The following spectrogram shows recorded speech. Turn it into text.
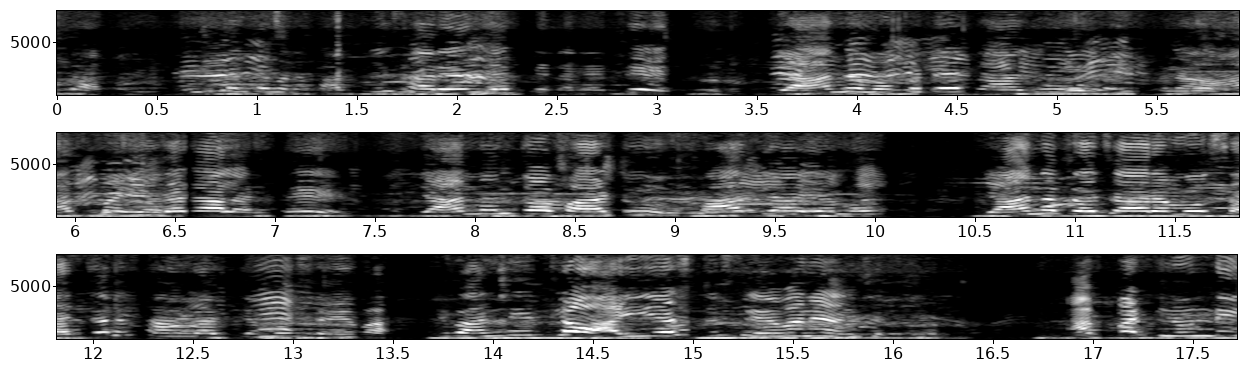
స్టార్ట్ అయింది. ఎందుకంటే మన భక్తి సార్ ఏం చెప్పిందంటే ధ్యానం ఒకటే కాదు మన ఆత్మ ఎదగాలంటే ధ్యానంతో పాటు స్వాధ్యాయము ధ్యాన ప్రచారము సజ్జన సాంగత్యము సేవ ఇవన్నిట్లో హైయెస్ట్ సేవనే అని చెప్పింది చిన్నప్పటి నుండి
